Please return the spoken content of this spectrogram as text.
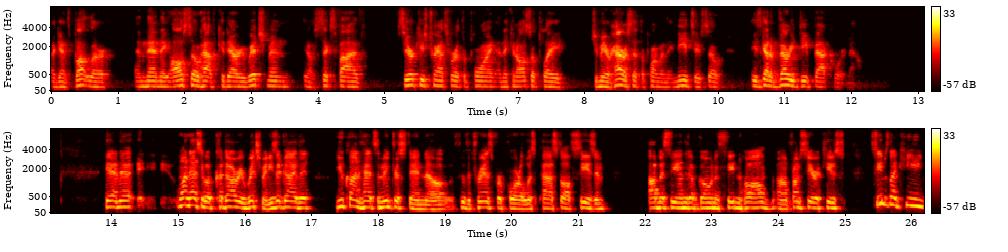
against Butler. And then they also have Kadary Richmond, you know, six five Syracuse transfer at the point, and they can also play Jamir Harris at the point when they need to. So he's got a very deep backcourt now. Yeah, and uh, one to ask you about Kadari Richmond. He's a guy that UConn had some interest in uh, through the transfer portal this past off season. Obviously, ended up going to Seton Hall uh, from Syracuse. Seems like he,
